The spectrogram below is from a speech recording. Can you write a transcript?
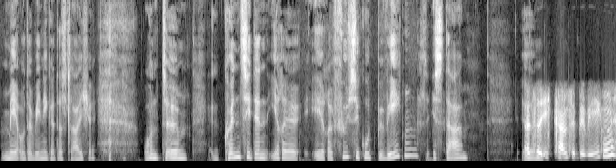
mehr oder weniger das Gleiche. Und ähm, können Sie denn Ihre, Ihre Füße gut bewegen? Ist da. Ähm, also ich kann sie bewegen.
